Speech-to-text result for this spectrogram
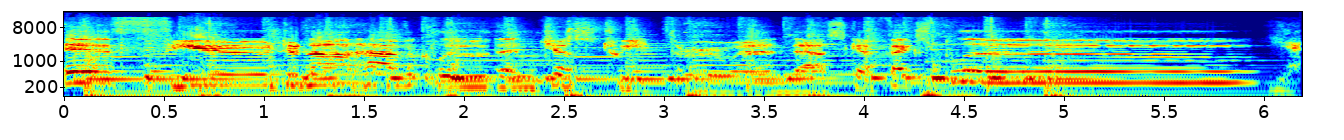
If you do not have a clue, then just tweet through and ask FX Blue. Yeah.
